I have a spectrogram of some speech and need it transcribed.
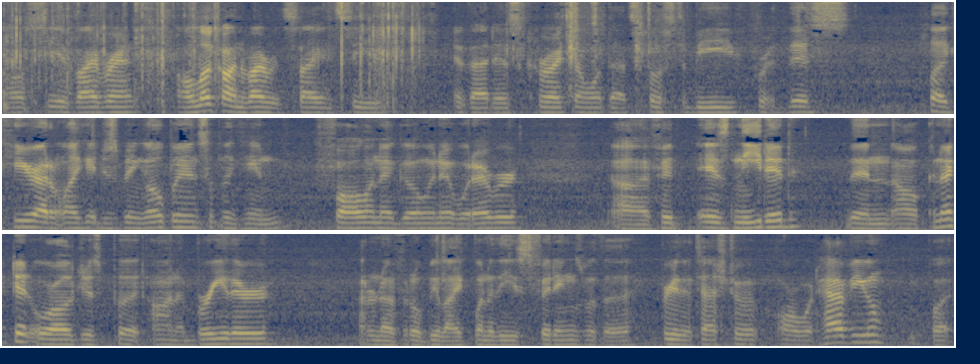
I'll see if Vibrant, I'll look on Vibrant site and see if that is correct on what that's supposed to be for this plug here. I don't like it just being open. Something can fall in it, go in it, whatever. Uh, if it is needed, then I'll connect it or I'll just put on a breather. I don't know if it'll be like one of these fittings with a breather attached to it or what have you, but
